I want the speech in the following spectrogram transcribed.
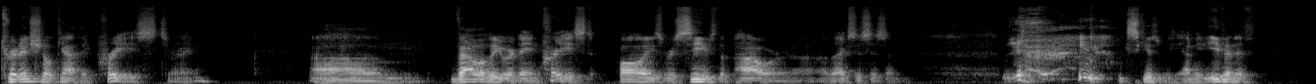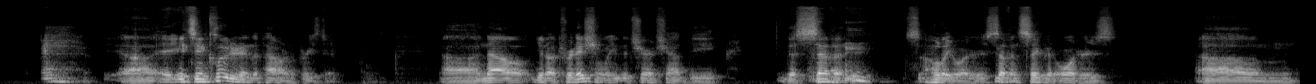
traditional Catholic priest, right, um, validly ordained priest, always receives the power uh, of exorcism. Excuse me. I mean, even if uh, it's included in the power of the priesthood. Uh, now, you know, traditionally the church had the the seven holy orders, seven sacred orders. Um,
